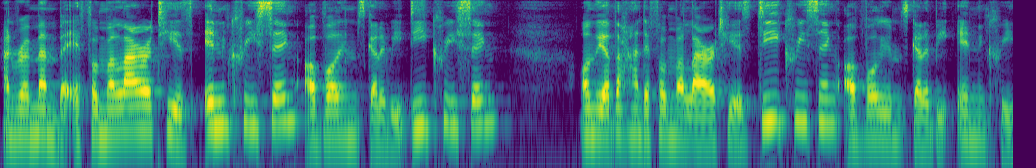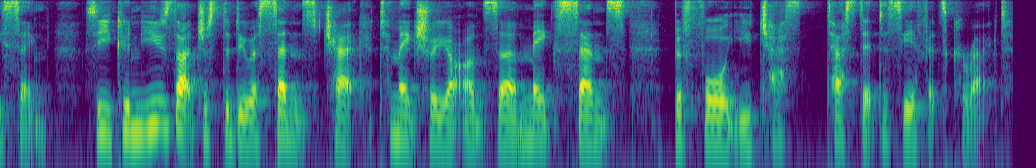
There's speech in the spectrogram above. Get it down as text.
And remember, if a molarity is increasing, our volume is going to be decreasing. On the other hand, if our molarity is decreasing, our volume is going to be increasing. So you can use that just to do a sense check to make sure your answer makes sense before you test, test it to see if it's correct.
